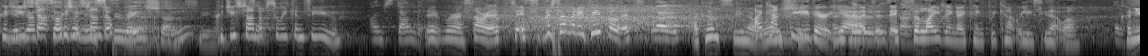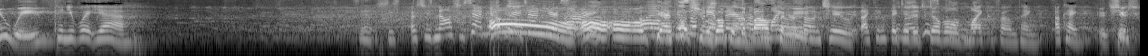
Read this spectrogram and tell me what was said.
could you, sta- could you stand up? Yeah, could you stand up so we can see you? I'm standing. There, we're sorry. It's, it's, there's so many people. It's, I can't see her. I can't see she? either. I yeah, it's, it's the lighting. I think we can't really see that well. Okay. Can you wave? Can you wave? Yeah. She's, oh, she's not. She's standing. Oh, okay, down here. Sorry. Oh, oh, oh okay. Oh, I thought she was up, up in the balcony. Has a microphone too. I think they Can did a double microphone thing. Okay, okay. shoot.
